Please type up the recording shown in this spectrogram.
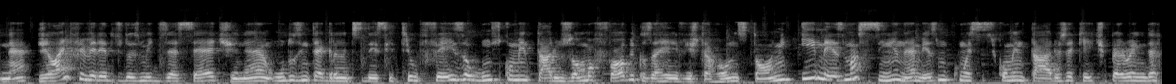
né? Já lá em fevereiro de 2017, né, um dos integrantes desse trio fez alguns comentários homofóbicos à revista Rolling Stone e mesmo assim, né, mesmo com esses comentários, a Katy Perry ainda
